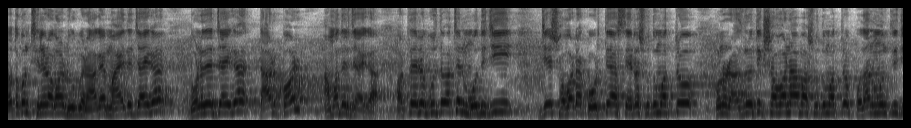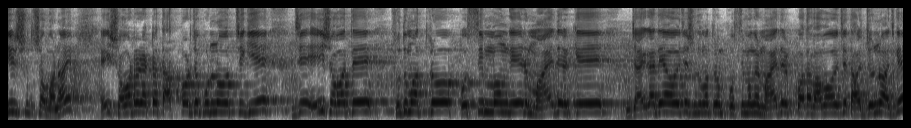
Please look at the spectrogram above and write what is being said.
ততক্ষণ ছেলেরা ওখানে ঢুকবে না। আগে মায়েদের জায়গা, বোনেদের জায়গা, তারপর আমাদের জায়গা। অর্থাৎ এটা বুঝতে পারছেন, মোদিজি যে সভাটা করতে আসছে, এটা শুধুমাত্র কোনো রাজনৈতিক সভা না বা শুধুমাত্র প্রধানমন্ত্রীজির শুধু সভা নয়, এই সভাটার একটা তাৎপর্যপূর্ণ হচ্ছে গিয়ে যে এই সভাতে শুধুমাত্র পশ্চিমবঙ্গের মায়েদেরকে জায়গা দেওয়া হয়েছে, শুধুমাত্র পশ্চিমবঙ্গের মায়েদের কথা ভাবা হয়েছে, তার জন্য আজকে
